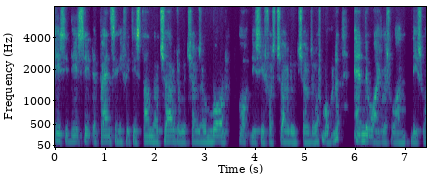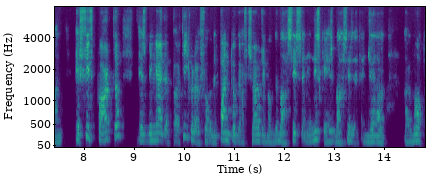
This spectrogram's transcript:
AC-DC depends if it is standard charger with charger on board or DC fast charger with charger off board, and the wireless one, this one. A fifth part has been added particularly for the pantograph charging of the buses, and in this case, buses that in general are not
